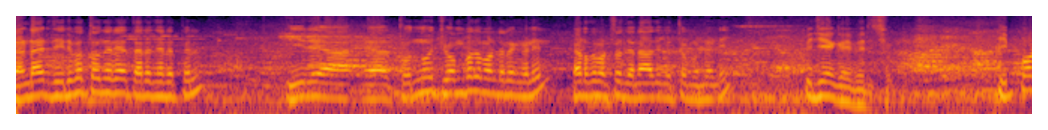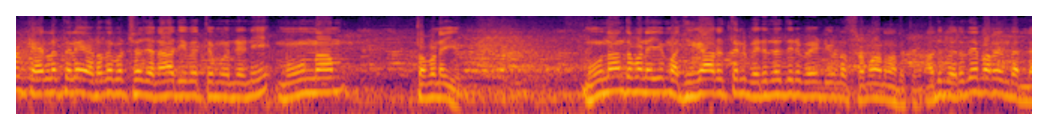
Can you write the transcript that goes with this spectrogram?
രണ്ടായിരത്തി ഇരുപത്തൊന്നിലെ തെരഞ്ഞെടുപ്പിൽ ഈ തൊണ്ണൂറ്റി ഒമ്പത് മണ്ഡലങ്ങളിൽ ഇടതുപക്ഷ ജനാധിപത്യ മുന്നണി വിജയം കൈവരിച്ചു. ഇപ്പോൾ കേരളത്തിലെ ഇടതുപക്ഷ ജനാധിപത്യ മുന്നണി മൂന്നാം തവണയും മൂന്നാം തവണയും അധികാരത്തിൽ വരുന്നതിന് വേണ്ടിയുള്ള ശ്രമമാണ് നടക്കുന്നത്. അത് വെറുതെ പറയുന്നതല്ല.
